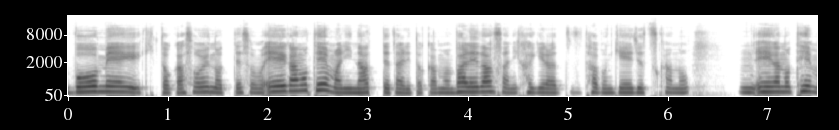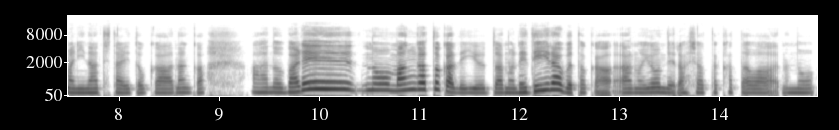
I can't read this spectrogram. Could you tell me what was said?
亡命劇とかそういうのってその映画のテーマになってたりとか、まあバレエダンサーに限らず多分芸術家のうん、映画のテーマになってたりとか、なんか、あの、バレエの漫画とかで言うと、あの、レディーラブとか、あの、読んでらっしゃった方は、あの、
